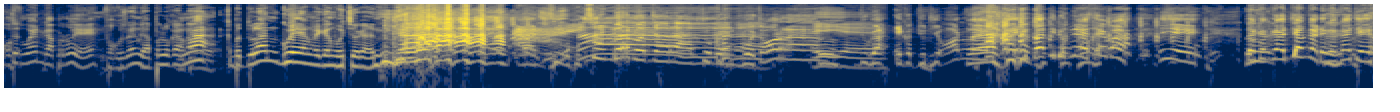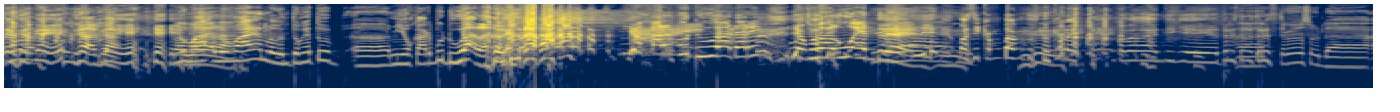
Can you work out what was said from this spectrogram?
Fokus Tuh- UN nggak perlu ya. Fokusnya nggak perlu karena kebetulan gue yang megang bocoran. Sumber bocoran. Sumber bocoran. Iya. Juga ikut judi online. Hebat hidupnya SMA. Iya. Dagang gajah nggak? Dagang gajah SMA nggak ya? Enggak, enggak. ya? Iya, iya. Nggak Luma- boleh lah. lumayan loh untungnya tuh eh, miokarbu dua lah. 2 dari Yang jual masih- UN tuh Iya, ya. iya. Masih kembang tuh stukernya. Emang anjing ya. Terus terus Eh, terus. terus udah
